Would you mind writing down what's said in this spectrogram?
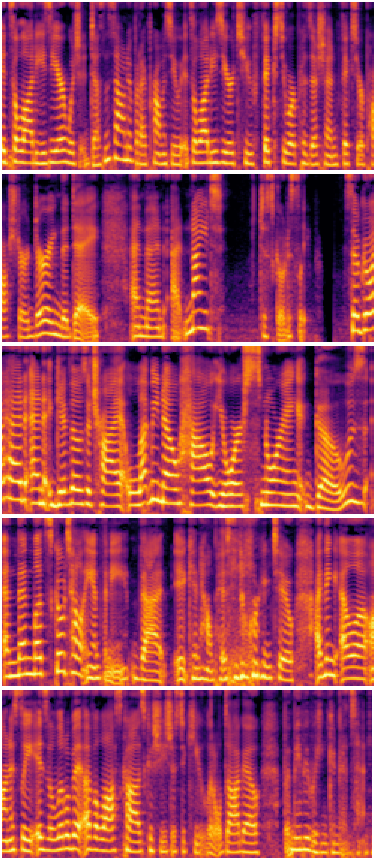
it's a lot easier, which it doesn't sound it, but I promise you, it's a lot easier to fix your position, fix your posture during the day. And then at night, just go to sleep. So go ahead and give those a try. Let me know how your snoring goes. And then let's go tell Anthony that it can help his snoring too. I think Ella, honestly, is a little bit of a lost cause because she's just a cute little doggo, but maybe we can convince him.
